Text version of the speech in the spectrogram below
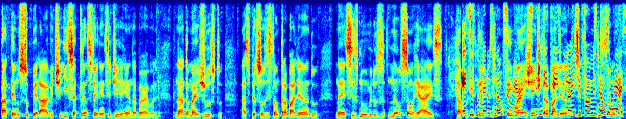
está tendo superávit. Isso é transferência de renda, Bárbara. Nada mais justo. As pessoas estão trabalhando, né? esses números não são reais. Tá? Esses Porque números tem, não são tem reais. Mais gente 33 milhões de fomes não são, são reais.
